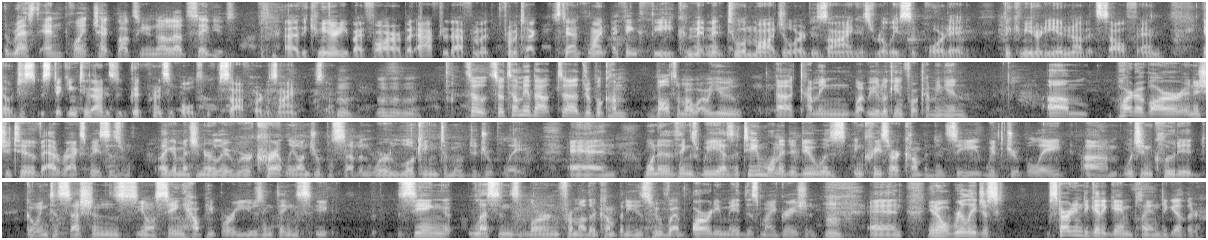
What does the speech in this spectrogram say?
the REST endpoint checkbox, and you're not allowed to say views. Uh, the community by far. But after that, from a from a tech standpoint, I think the commitment to a modular design has really supported the community in and of itself, and you know, just sticking to that is a good principled software design. So. So, so tell me about uh, DrupalCon Baltimore. What were you uh, coming? What were you looking for coming in? part of our initiative at Rackspace is, like I mentioned earlier, we're currently on Drupal 7. We're looking to move to Drupal 8. And one of the things we as a team wanted to do was increase our competency with Drupal 8, um, which included going to sessions, you know, seeing how people are using things, seeing lessons learned from other companies who have already made this migration. And, you know, really just starting to get a game plan together.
